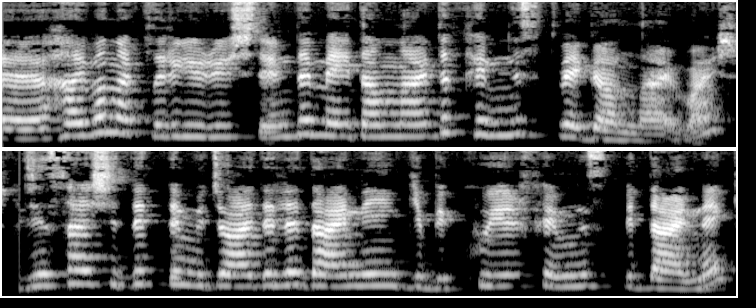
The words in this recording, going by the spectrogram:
E, hayvan hakları yürüyüşlerinde meydanlarda feminist veganlar var. Cinsel Şiddetle Mücadele Derneği gibi queer feminist bir dernek.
